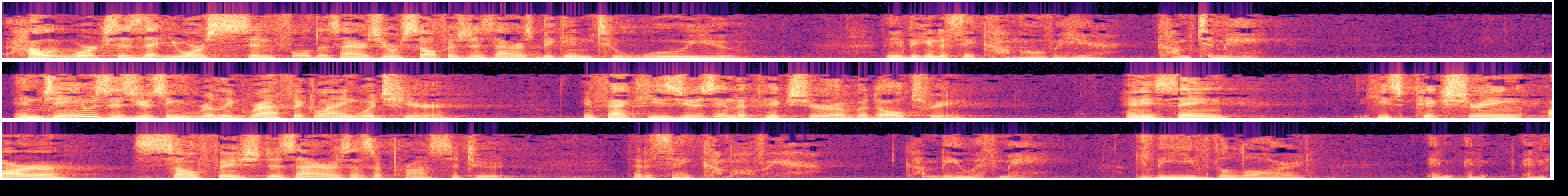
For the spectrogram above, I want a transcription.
How it works is that your sinful desires, your selfish desires begin to woo you. They begin to say, Come over here. Come to me. And James is using really graphic language here. In fact, he's using the picture of adultery. And he's saying, he's picturing our selfish desires as a prostitute that is saying, Come over here. Come be with me. Leave the Lord and, and, and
